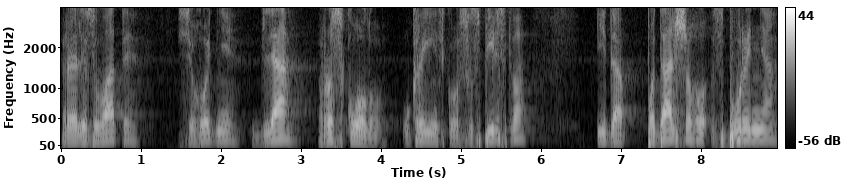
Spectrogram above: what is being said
реалізувати сьогодні для розколу українського суспільства і до подальшого збурення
